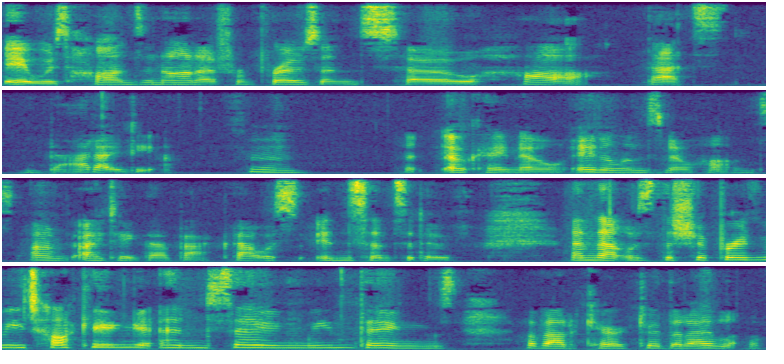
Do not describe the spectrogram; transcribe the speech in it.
it was Hans and Anna from Frozen, so ha, that's bad idea. Hmm. Okay, no, Adolin's no Hans. Um, I take that back. That was insensitive. And that was the shipper and me talking and saying mean things about a character that I love.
